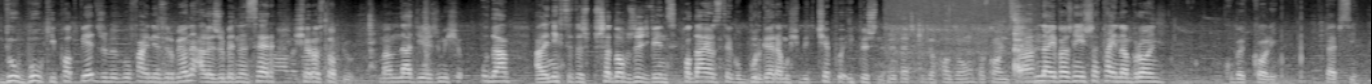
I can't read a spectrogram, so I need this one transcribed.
dół bułki podpiec, żeby był fajnie zrobiony, ale żeby ten ser się roztopił. Mam nadzieję, że mi się uda, ale nie chcę też przedobrzyć, więc podając tego burgera musi być ciepły i pyszny. Fryteczki dochodzą do końca. Najważniejsza tajna broń, kubek coli, Pepsi.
